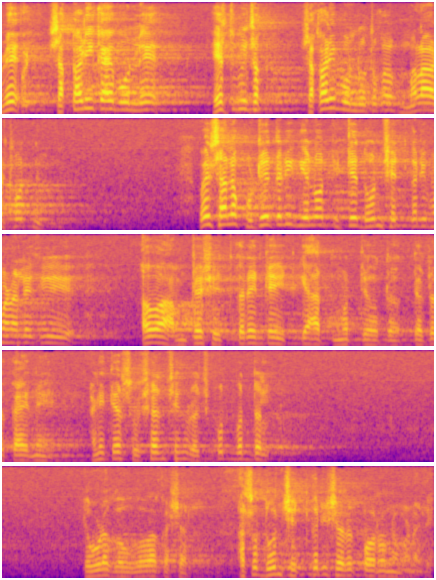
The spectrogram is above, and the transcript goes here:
म्हणजे सकाळी काय बोलले हेच तुम्ही सक सकाळी बोललो होतो का मला आठवत नाही. म्हणजे साला कुठेतरी गेलो तिथे दोन शेतकरी म्हणाले की अहो आमच्या शेतकऱ्यांच्या इतक्या आत्महत्या होतात त्याचं काय नाही. आणि त्या सुशांत सिंग राजपूतबद्दल एवढा गवगवा कशाला? असं दोन शेतकरी शरद पवारांना म्हणाले.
